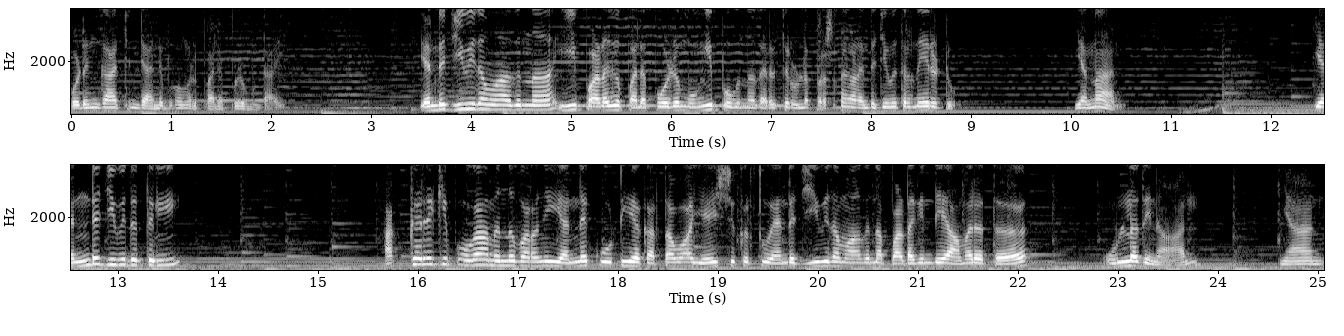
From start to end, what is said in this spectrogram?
കൊടുങ്കാറ്റിന്റെ അനുഭവങ്ങൾ പലപ്പോഴും ഉണ്ടായി. എന്റെ ജീവിതമാകുന്ന ഈ പടക് പലപ്പോഴും മുങ്ങിപ്പോകുന്ന തരത്തിലുള്ള പ്രശ്നങ്ങൾ എന്റെ ജീവിതത്തിൽ നേരിട്ടു. എന്നാൽ എന്റെ ജീവിതത്തിൽ അക്കരയ്ക്ക് പോകാമെന്ന് പറഞ്ഞ് എന്നെ കൂട്ടിയ കർത്താവ് യേശു ക്രിസ്തു എന്റെ ജീവിതമാകുന്ന പടകിന്റെ അമരത്ത് ഉള്ളതിനാൽ ഞാൻ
